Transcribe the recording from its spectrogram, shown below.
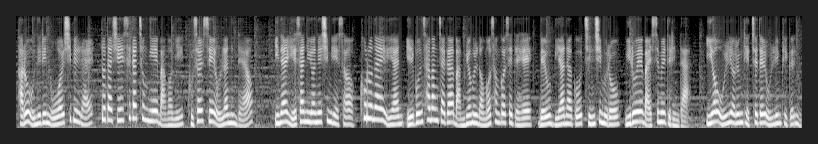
바로 오늘인 5월 10일 날 또다시 스가 총리의 망언이 구설수에 올랐는데요. 이날 예산위원회 심의에서 코로나에 의한 일본 사망자가 만 명을 넘어선 것에 대해 매우 미안하고 진심으로 위로의 말씀을 드린다. 이어 올여름 개최될 올림픽은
